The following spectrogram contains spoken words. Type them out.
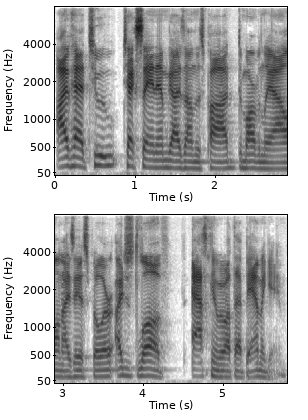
I've had two Texas A&M guys on this pod, DeMarvin Leal and Isaiah Spiller. I just love asking him about that Bama game.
